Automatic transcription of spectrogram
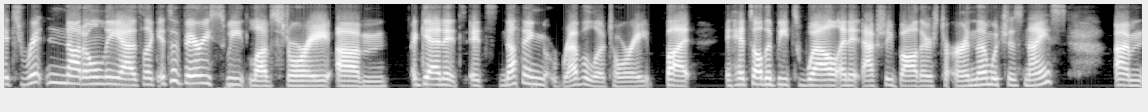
it's written not only as like it's a very sweet love story um again, it's it's nothing revelatory, but it hits all the beats well and it actually bothers to earn them, which is nice. Um,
